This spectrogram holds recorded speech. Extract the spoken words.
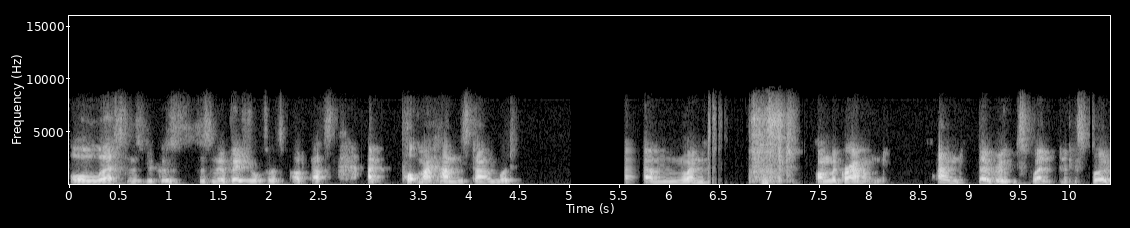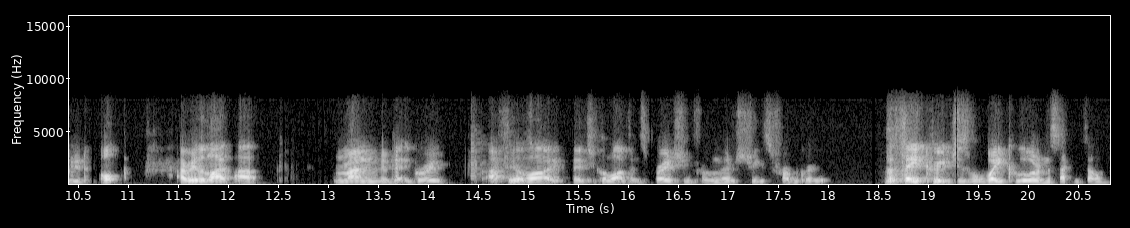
all listeners, because there's no visual for this podcast, I put my hands downward and went on the ground, and the roots went and exploded up. I really like that. Reminding me a bit of Groot. I feel like they took a lot of inspiration from those trees from Groot. The fae creatures were way cooler in the second film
